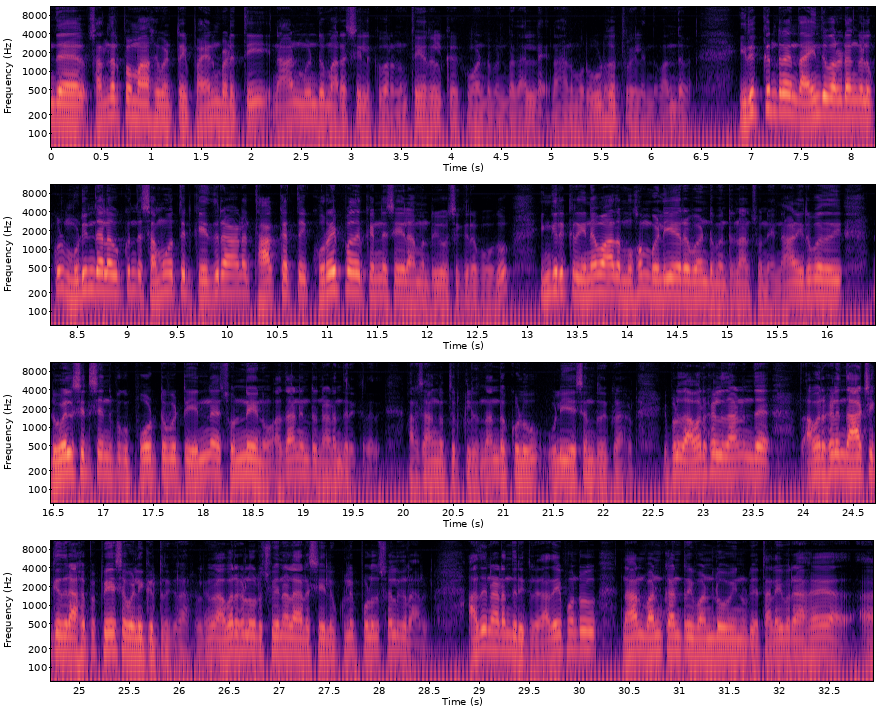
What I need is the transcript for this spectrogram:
இந்த சந்தர்ப்பமாக இவற்றை பயன்படுத்தி நான் மீண்டும் அரசியலுக்கு வரணும் தேர்தல் கேட்க வேண்டும் என்பதல்ல. நானும் ஒரு ஊடகத்துறையிலிருந்து வந்தவன். இருக்கின்ற இந்த ஐந்து வருடங்களுக்குள் முடிந்த அளவுக்கு இந்த சமூகத்திற்கு எதிரான தாக்கத்தை குறைப்பதற்கு என்ன செய்யலாம் என்று யோசிக்கிற போது இங்கிருக்கிற இனவாத முகம் வெளியேற வேண்டும் என்று நான் சொன்னேன். நான் இருபது டுவெல் சிட்டிசன்ஷிப்புக்கு போட்டுவிட்டு என்ன சொன்னேனோ அதான் இன்று நடந்திருக்கிறது. அரசாங்கத்திற்குள் இருந்து அந்த குழு வெளியே சென்றிருக்கிறார்கள். இப்பொழுது அவர்கள் தான் இந்த அவர்கள் இந்த ஆட்சிக்கு எதிராக இப்போ பேச வெளிக்கிட்டு இருக்கிறார்கள் அவர்கள் ஒரு சுயநல அரசியலுக்குள் இப்பொழுது செல்கிறார்கள். அது நடந்திருக்கிறது. அதே போன்று நான் ஒன் கண்ட்ரி ஒன் லோவினுடைய தலைவராக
